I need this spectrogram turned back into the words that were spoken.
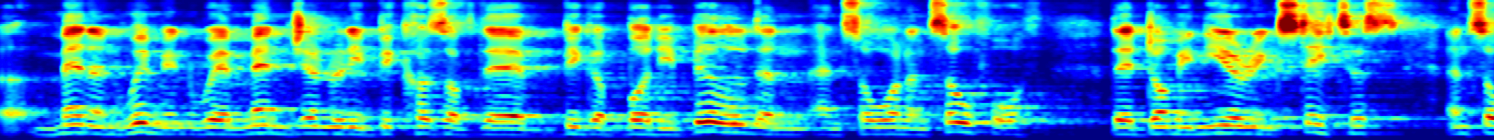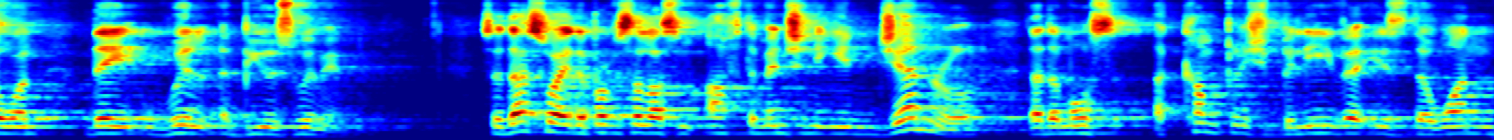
uh, men and women, where men generally, because of their bigger body build and, and so on and so forth, their domineering status and so on, they will abuse women. So that's why the Prophet ﷺ, after mentioning in general that the most accomplished believer is the one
